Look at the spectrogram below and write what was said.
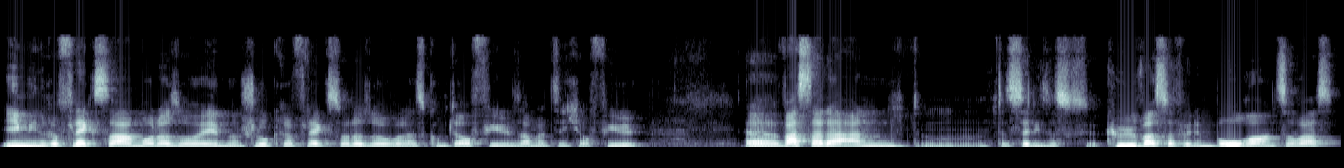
irgendwie einen Reflex haben oder so, eben einen Schluckreflex oder so, weil das kommt ja auch viel, sammelt sich auch viel äh, Wasser da an. Das ist ja dieses Kühlwasser für den Bohrer und sowas.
